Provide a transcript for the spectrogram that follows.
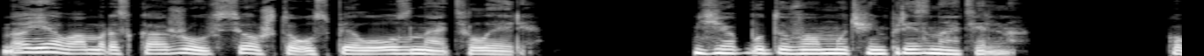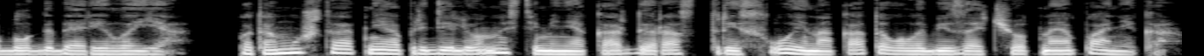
Но я вам расскажу все, что успела узнать Лэри. Я буду вам очень признательна поблагодарила я, потому что от неопределенности меня каждый раз трясло и накатывала безотчетная паника.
